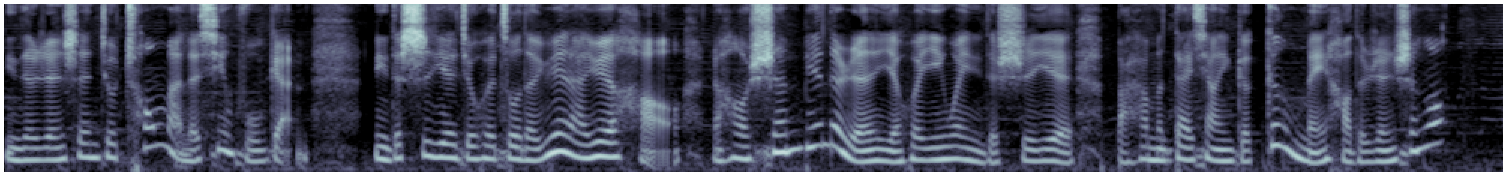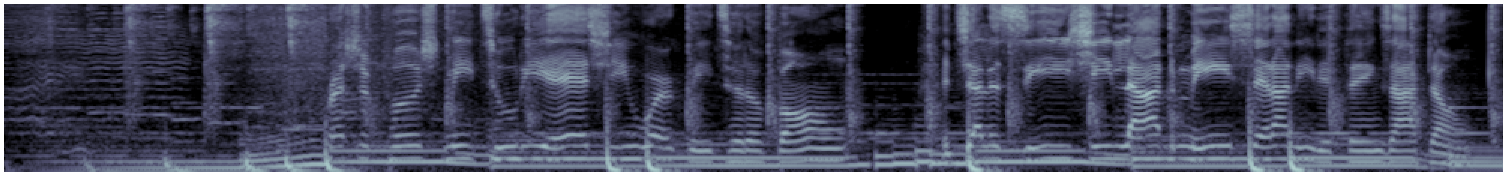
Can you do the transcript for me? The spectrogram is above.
你的人生就充满了幸福感，你的事业就会做得越来越好，然后身边的人也会因为你的事业把他们带向一个更美好的人生哦。Jealousy, she lied to me, said I needed things I don't.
